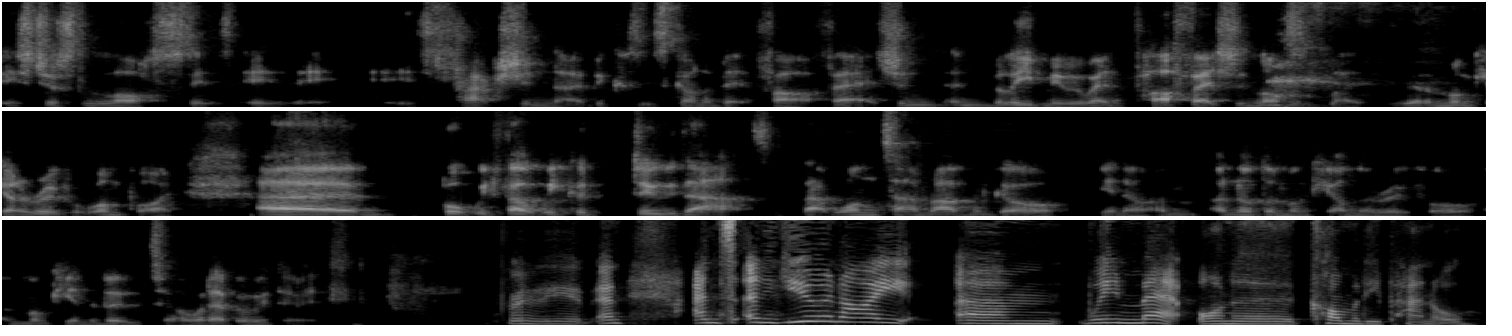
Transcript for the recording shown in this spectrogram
it's just lost its it, it, its traction now because it's gone a bit far fetched. And, and believe me, we went far fetched in lots of places. We had a monkey on a roof at one point, um, but we felt we could do that that one time rather than go, you know, a, another monkey on the roof or a monkey in the boot or whatever we're doing. Brilliant. And and and you and I, um, we met on a comedy panel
